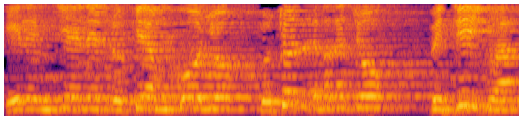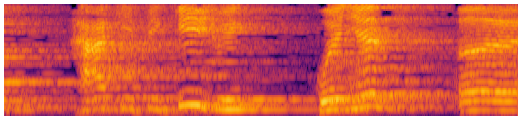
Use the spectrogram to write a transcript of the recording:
ile njia inayotokea mkojo chochote kitakachopitishwa hakifikishwi kwenye e,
